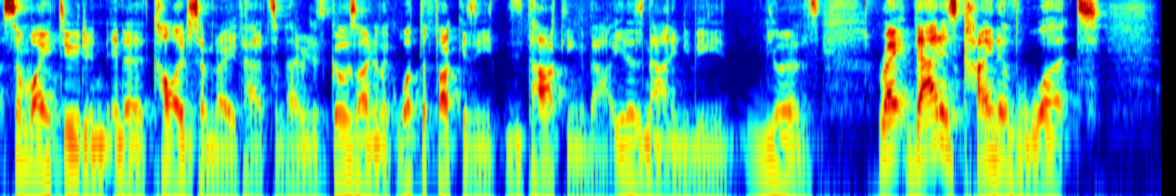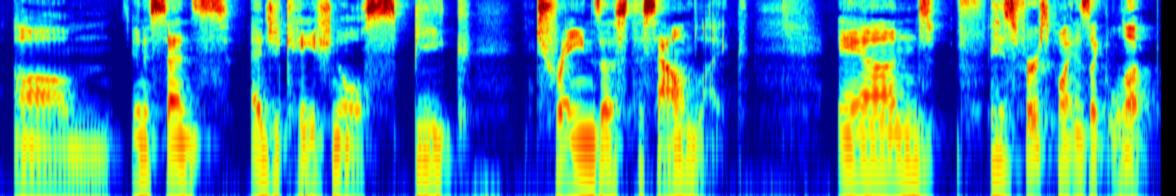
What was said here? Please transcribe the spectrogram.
some white dude in, in a college seminar you've had sometime. He just goes on, you're like, what the fuck is he, is he talking about? He does not need to be doing this right? That is kind of what, um, in a sense, educational speak trains us to sound like. And f- his first point is like, look,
